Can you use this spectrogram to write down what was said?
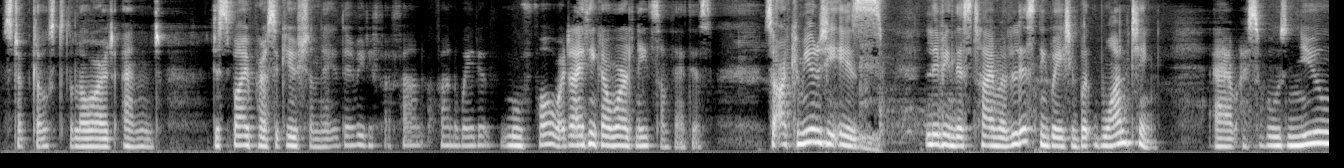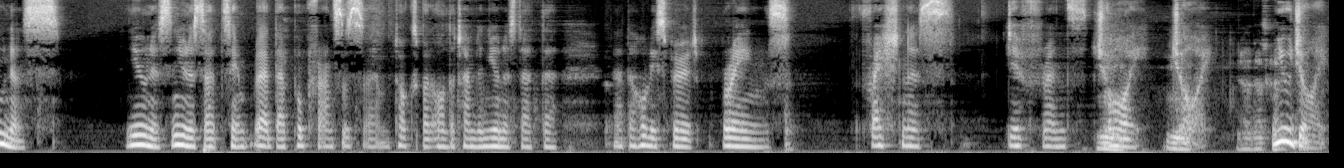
stuck close to the Lord and despite persecution, they, they really found, found a way to move forward. And I think our world needs something like this. So our community is living this time of listening, waiting, but wanting, um, I suppose, newness. Newness, newness that same, uh, that Pope Francis um, talks about all the time, the newness that the, that the Holy Spirit brings. Freshness, difference, joy, mm. joy. Yeah, that's New joy.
